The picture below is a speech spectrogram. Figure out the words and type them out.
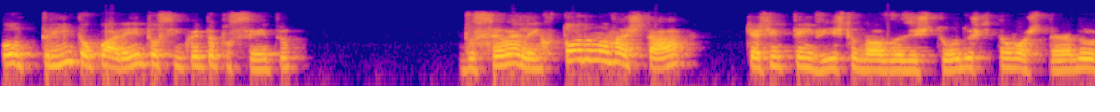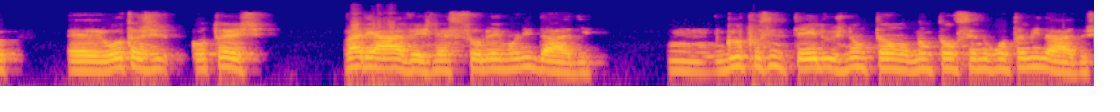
ou 30, ou 40, ou 50% do seu elenco. Todo não vai estar, que a gente tem visto novos estudos que estão mostrando é, outras, outras variáveis né, sobre a imunidade. Hum, grupos inteiros não estão não estão sendo contaminados.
